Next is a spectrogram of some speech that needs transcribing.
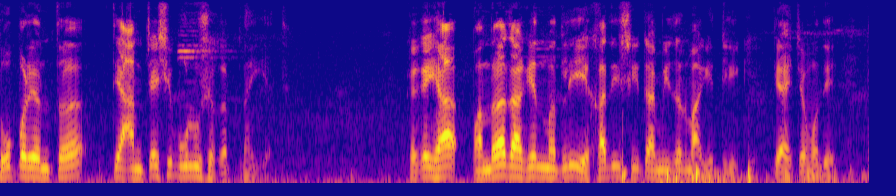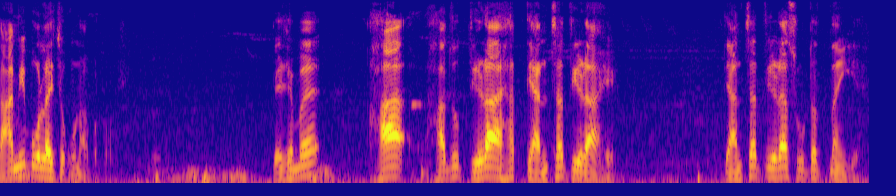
तोपर्यंत ते आमच्याशी बोलू शकत नाही आहेत कारण का ह्या पंधरा जागेंमधली एखादी सीट आम्ही जर मागितली की त्या ह्याच्यामध्ये तर आम्ही बोलायचं कोणाबरोबर? त्याच्यामुळे हा हा जो तिढा आहे हा त्यांचा तिढा आहे. त्यांचा तिढा सुटत नाही आहे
